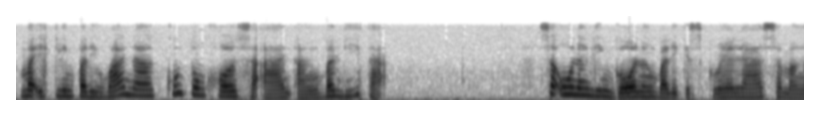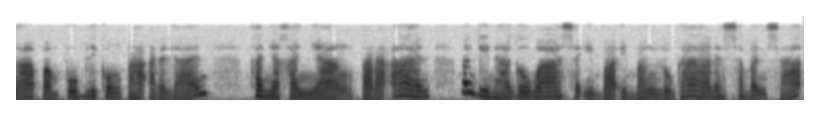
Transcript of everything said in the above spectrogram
Maikling paliwanag kung tungkol saan ang balita. Sa unang linggo ng balik eskwela sa mga pampublikong paaralan, kanya-kanyang paraan ang ginagawa sa iba-ibang lugar sa bansa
